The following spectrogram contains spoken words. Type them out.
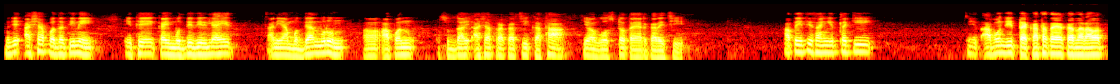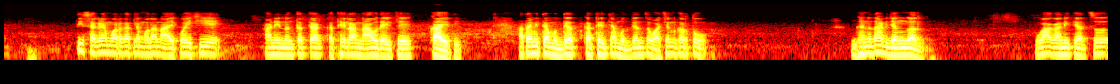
म्हणजे अशा पद्धतीने इथे काही मुद्दे दिलेले आहेत आणि या मुद्द्यांवरून आपण सुद्धा अशा प्रकारची कथा किंवा गोष्ट तयार करायची. आता इथे सांगितलं की आपण जी त- कथा तयार करणार आहोत ती सगळ्या वर्गातल्या मुलांना ऐकवायची आहे आणि नंतर त्या कथेला नाव द्यायचं आहे काय ती. आता मी त्या मुद्द्यात कथेच्या मुद्द्यांचं वाचन करतो. घनदाट जंगल. वाघ आणि त्याचं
